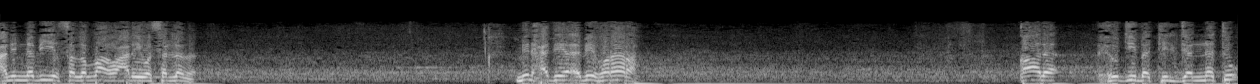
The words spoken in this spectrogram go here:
عن النبي صلى الله عليه وسلم من حديث أبي هريرة قال حجبت الجنة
